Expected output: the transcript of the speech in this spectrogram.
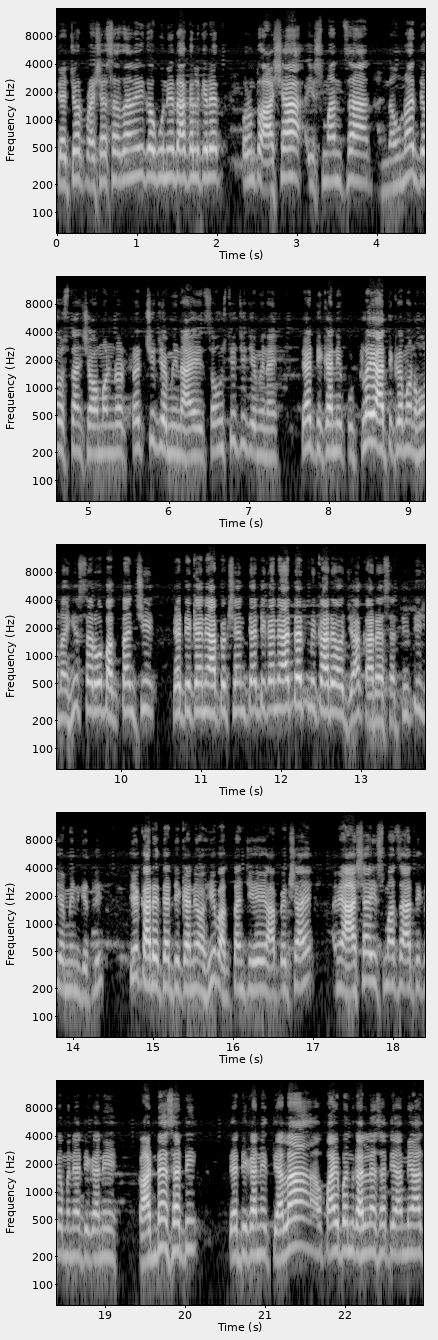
त्याच्यावर प्रशासनाने गुन्हे दाखल केलेत. परंतु अशा इस्मानचा नवनाथ देवस्थान सेवा मंडळ ट्रस्टची जमीन आहे संस्थेची जमीन आहे. त्या ठिकाणी कुठलंही अतिक्रमण होणं ही सर्व भक्तांची त्या ठिकाणी अपेक्षा आणि त्या ठिकाणी आध्यात्मिक कार्य ज्या कार्यासाठी ती जमीन घेतली ते कार्य त्या ठिकाणी ही भक्तांची ही अपेक्षा आहे. आणि अशा इस्माचं अतिक्रमण या ठिकाणी काढण्यासाठी त्या ठिकाणी त्याला पायबंद घालण्यासाठी आम्ही आज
